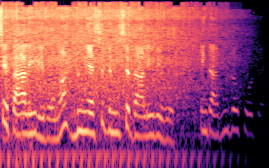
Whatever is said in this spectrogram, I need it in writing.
စစ်သားလေးတွေပေါ့နော်လူငယ်စစ်သမီးစစ်သားလေးတွေကိုအင်တာဗျူးလုပ်ဖို့အတွက်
